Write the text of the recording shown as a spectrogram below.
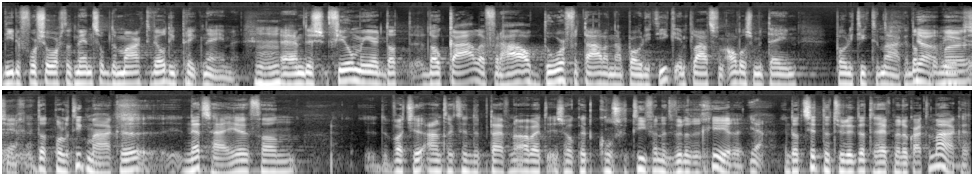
die ervoor zorgt dat mensen op de markt wel die prik nemen. Ehm, dus veel meer dat lokale verhaal doorvertalen naar politiek... in plaats van alles meteen politiek te maken. Dat ja, probeer ik te zeggen. dat politiek maken, net zei je van wat je aantrekt in de Partij van de Arbeid is ook het constructief en het willen regeren. Ja. En dat zit natuurlijk, dat heeft met elkaar te maken.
